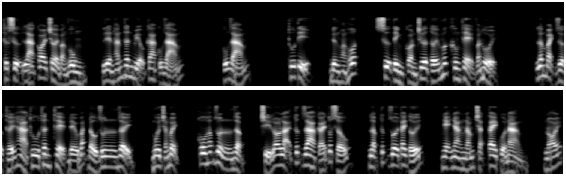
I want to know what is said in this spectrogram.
thực sự là coi trời bằng vùng, liền hắn thân biểu ca cũng dám. Cũng dám? Thu tỷ, đừng hoảng hốt, sự tình còn chưa tới mức không thể vãn hồi. Lâm bạch dược thấy hà thu thân thể đều bắt đầu run rẩy, môi trắng bệnh, hô hấp run rập, chỉ lo lại tức ra cái tốt xấu, lập tức duỗi tay tới, nhẹ nhàng nắm chặt tay của nàng, nói,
